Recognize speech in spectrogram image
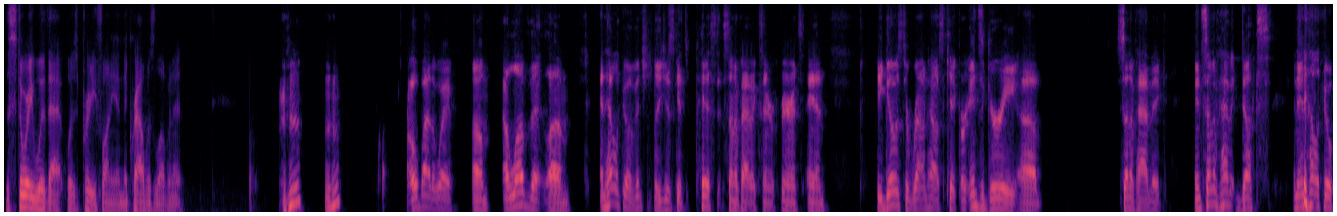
the story with that was pretty funny and the crowd was loving it. Mhm. Mhm. Oh, by the way, Um, I love that. Um, Angelico eventually just gets pissed at Son of Havoc's interference, and he goes to roundhouse kick or enziguri uh, Son of Havoc, and Son of Havoc ducks, and Angelico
